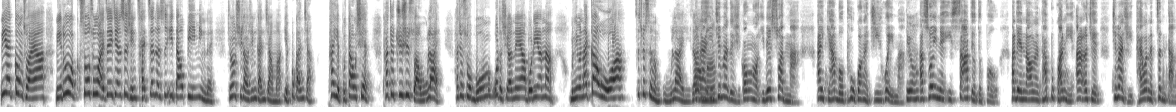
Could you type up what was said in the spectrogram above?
你还供出来啊？你如果说出来这一件事情，才真的是一刀毙命嘞。结果徐小新敢讲吗？也不敢讲，他也不道歉，他就继续耍无赖，他就说不，我的喜欢那样，不利安娜，你们来告我啊！这就是很无赖，你知道原来吗伊？即摆就是讲哦，伊要选嘛，啊，伊惊无曝光的机会嘛。对啊，所以呢，伊杀掉就报，啊，然后呢，他不管你啊，而且基本上是台湾的政党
